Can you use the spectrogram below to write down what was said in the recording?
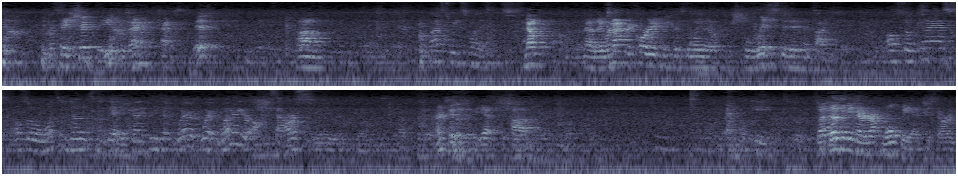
I say should be because I haven't tested it. Um, Last week's one isn't. no, no, they were not recorded because the way they were listed in the timetable. Also, can I ask, also, once I'm done with today, can I please, where, where, what are your office hours? Aren't they? Yes. Um, Okay. so that doesn't mean there won't be. I just aren't.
